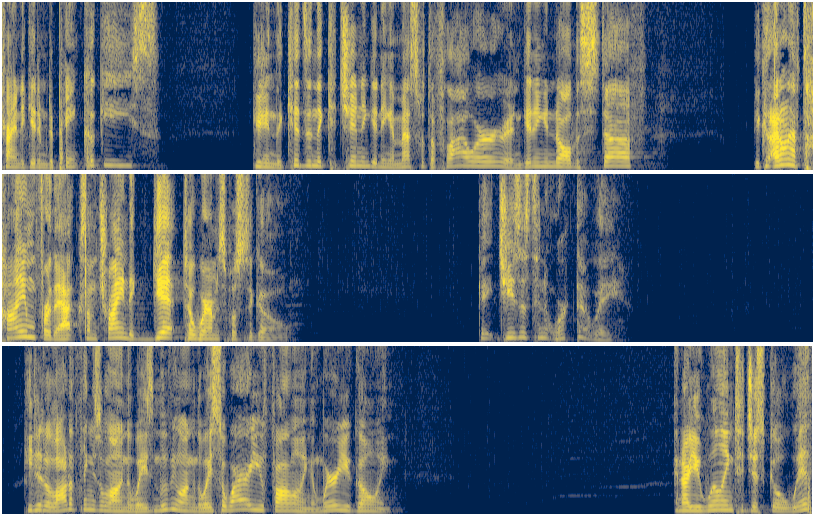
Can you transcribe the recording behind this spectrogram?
trying to get him to paint cookies, getting the kids in the kitchen and getting a mess with the flour and getting into all the stuff. Because I don't have time for that because I'm trying to get to where I'm supposed to go. Okay, Jesus didn't work that way. He did a lot of things along the way. He's moving along the way. So why are you following him? Where are you going? And are you willing to just go with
